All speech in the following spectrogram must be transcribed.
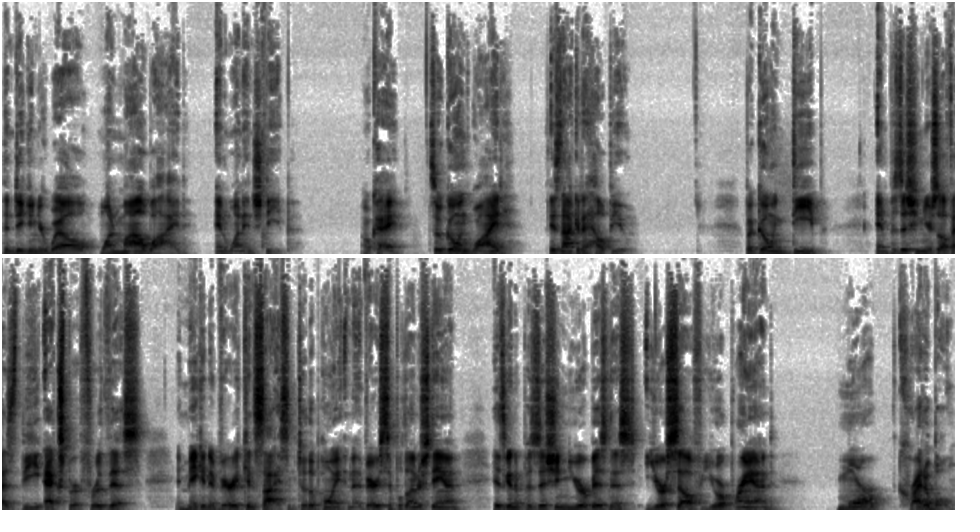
than digging your well one mile wide and one inch deep. Okay? So going wide is not going to help you. But going deep and positioning yourself as the expert for this and making it very concise and to the point and very simple to understand is going to position your business, yourself, your brand more credible.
